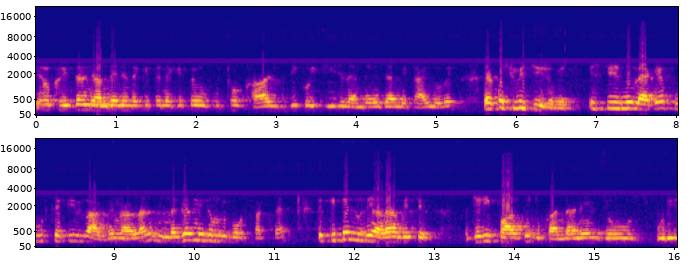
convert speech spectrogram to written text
ਜਦੋਂ ਖਰੀਦਣ ਜਾਂਦੇ ਨੇ ਤਾਂ ਕਿਤੇ ਨਾ ਕਿਤੇ ਉੱਥੋਂ ਖਾਣ ਦੀ ਕੋਈ ਚੀਜ਼ ਲੈਂਦੇ ਨੇ ਜਾਂ ਮਿਠਾਈ ਹੋਵੇ। ਜਾਂ ਕੁਝ ਵੀ ਚੀਜ਼ ਹੋਵੇ, ਇਸ ਚੀਜ਼ ਨੂੰ ਲੈ ਕੇ ਫੂਡ ਸੇਫਟੀ ਵਿਭਾਗ ਦੇ ਨਾਲ ਨਾਲ ਨਗਰ ਨਿਗਮ ਵੀ ਬਹੁਤ ਸਖਤ ਹੈ। ਤੇ ਕਿਤੇ ਲੁਧਿਆਣਾ ਵਿੱਚ ਜਿਹੜੀ ਫਾਲਤੂ ਦੁਕਾਨਾਂ ਨੇ, ਜੋ ਪੂਰੀ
